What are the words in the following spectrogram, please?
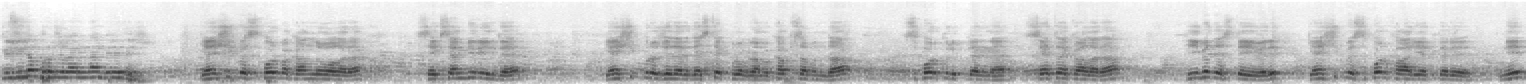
güzide projelerinden biridir. Gençlik ve Spor Bakanlığı olarak 81 ilde gençlik projeleri destek programı kapsamında spor kulüplerine, STK'lara hibe desteği verip gençlik ve spor faaliyetlerini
